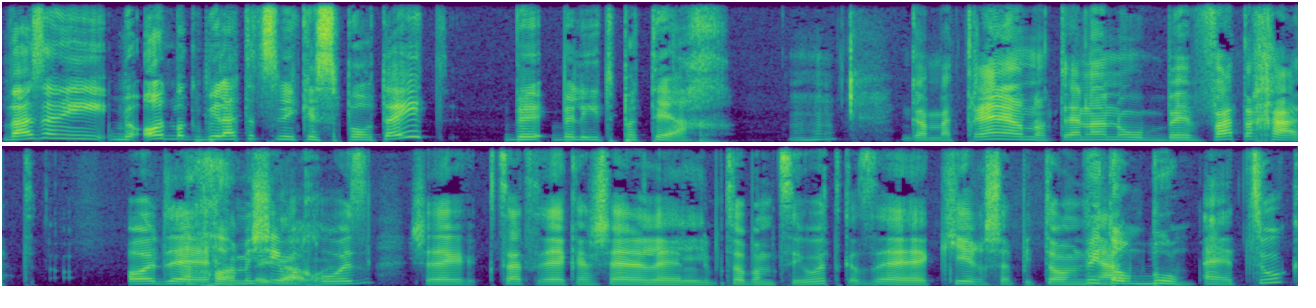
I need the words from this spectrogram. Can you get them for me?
ואז אני מאוד מגבילה את עצמי כספורטאית ב- בלהתפתח. מהמם. גם הטריינר נותן לנו בבת אחת עוד אה, נכון, 50 לגמרי. אחוז, שקצת אה, קשה ל- למצוא במציאות, כזה קיר שפתאום נהיה פתאום בום. אה, צוק.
